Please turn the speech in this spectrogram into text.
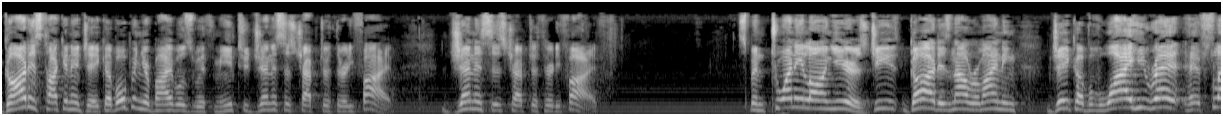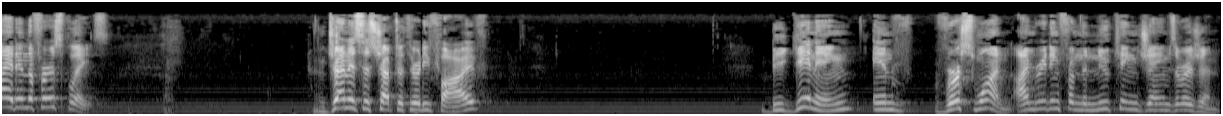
God is talking to Jacob. Open your Bibles with me to Genesis chapter 35. Genesis chapter 35. It's been 20 long years. God is now reminding Jacob of why he fled in the first place. Genesis chapter 35, beginning in verse 1. I'm reading from the New King James Version.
